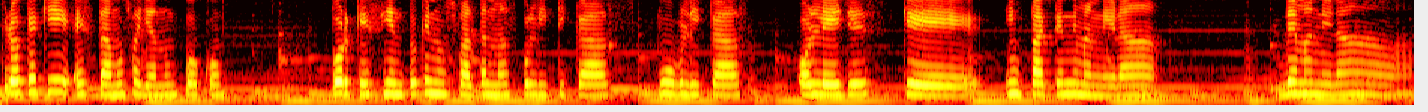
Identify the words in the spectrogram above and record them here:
Creo que aquí estamos fallando un poco porque siento que nos faltan más políticas públicas o leyes que impacten de manera de manera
